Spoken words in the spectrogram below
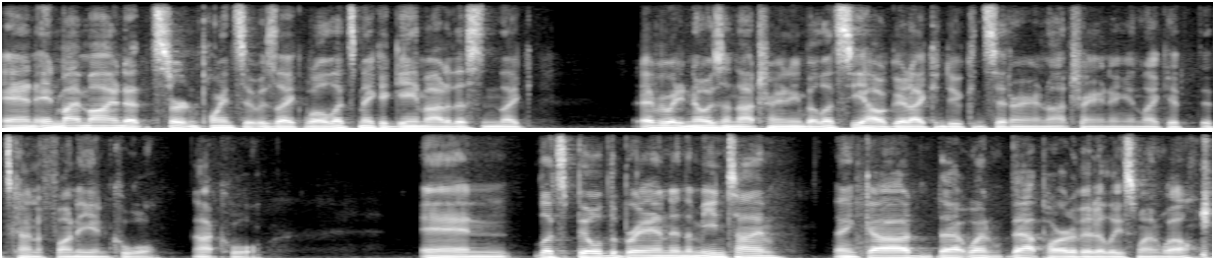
And in my mind, at certain points, it was like, well, let's make a game out of this. And like, everybody knows I'm not training, but let's see how good I can do considering I'm not training. And like, it, it's kind of funny and cool, not cool. And let's build the brand in the meantime. Thank God that went, that part of it at least went well.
